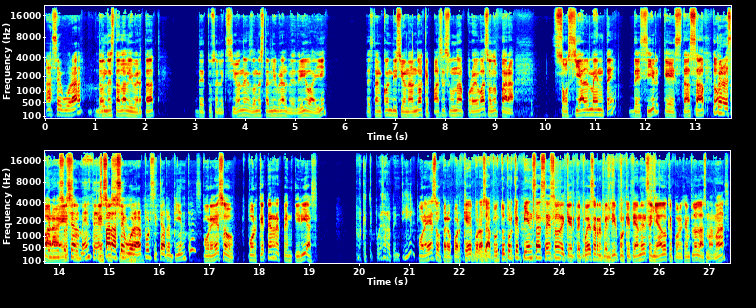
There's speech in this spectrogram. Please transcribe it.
asegurar. de- ¿Dónde está la libertad de tus elecciones? ¿Dónde está el libre albedrío ahí? Te están condicionando a que pases una prueba solo para socialmente decir que estás apto Pero es que para no es eso. socialmente, es, Es para social. asegurar por si te arrepientes. Por eso, ¿por qué te arrepentirías? Porque te puedes arrepentir. Por eso, pero ¿por qué? Por- o sea, ¿tú por qué piensas eso de que te puedes arrepentir? Porque te han enseñado que, por ejemplo, las mamás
